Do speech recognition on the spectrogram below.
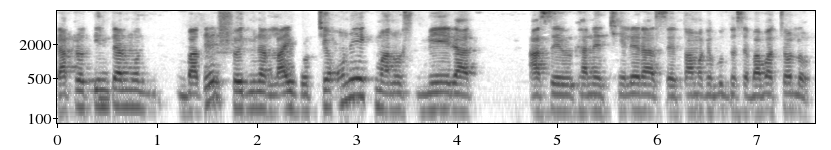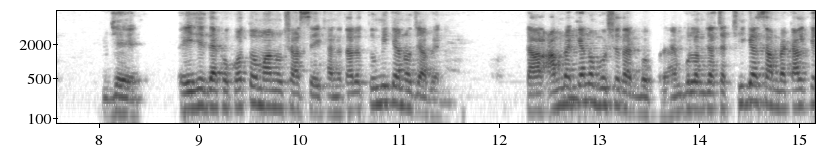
রাত্র তিনটার মধ্যে বাদে শহীদ মিনার লাইভ হচ্ছে। অনেক মানুষ মেয়েরা আছে ওখানে ছেলেরা আছে। তো আমাকে বলতেছে বাবা চলো। যে এই যে দেখো কত মানুষ আছে এখানে তাহলে তুমি কেন যাবে না? তা আমরা কেন বসে থাকব করে আমি বললাম যে আচ্ছা ঠিক আছে আমরা কালকে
